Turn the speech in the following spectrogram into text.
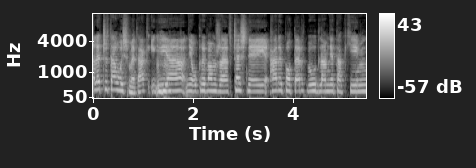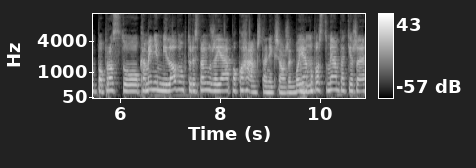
ale czytałyśmy, tak? I ja nie ukrywam, że wcześniej Harry Potter był dla mnie takim po prostu kamieniem milowym, który sprawił, że ja pokochałam czytanie książek, bo Mhm. ja po prostu miałam takie, że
